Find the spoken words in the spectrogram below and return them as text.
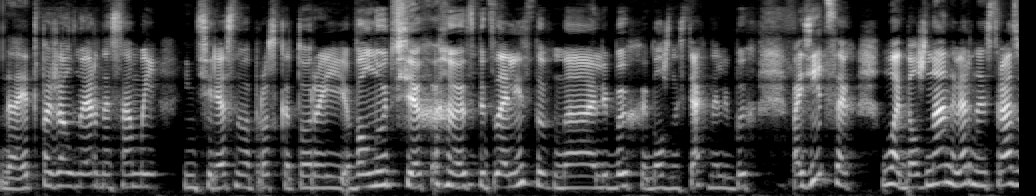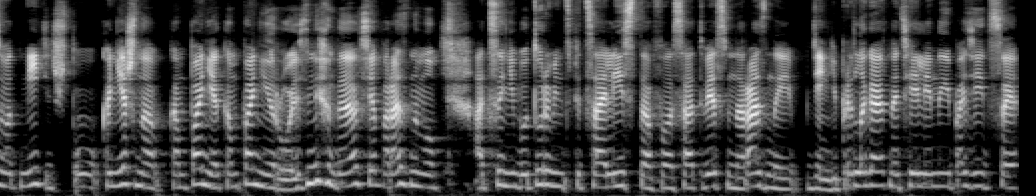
Да, это, пожалуй, наверное, самый интересный вопрос, который волнует всех специалистов на любых должностях, на любых позициях. Вот, должна, наверное, сразу отметить, что, конечно, компания компании рознь, да, все по-разному оценивают уровень специалистов, соответственно, разные деньги предлагают на те или иные позиции.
